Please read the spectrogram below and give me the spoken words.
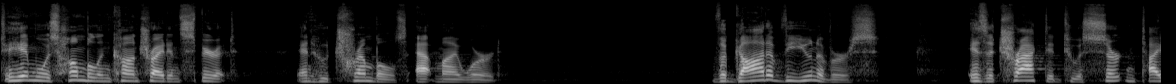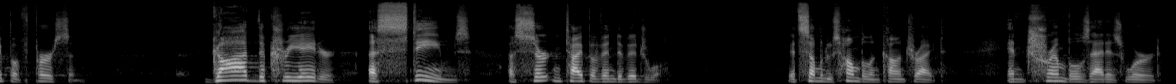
To him who is humble and contrite in spirit and who trembles at my word. The God of the universe is attracted to a certain type of person. God, the Creator, esteems a certain type of individual. It's someone who's humble and contrite and trembles at His word.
